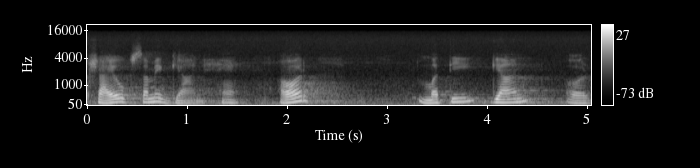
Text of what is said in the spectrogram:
क्षाय उपसमिक ज्ञान हैं और मति ज्ञान और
